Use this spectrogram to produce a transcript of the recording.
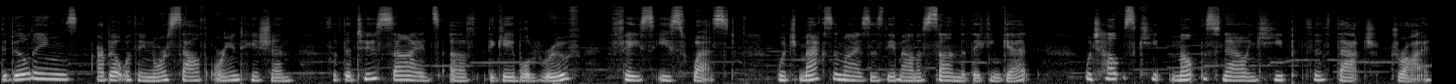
The buildings are built with a north south orientation so that the two sides of the gabled roof face east west, which maximizes the amount of sun that they can get, which helps keep melt the snow and keep the thatch dry.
